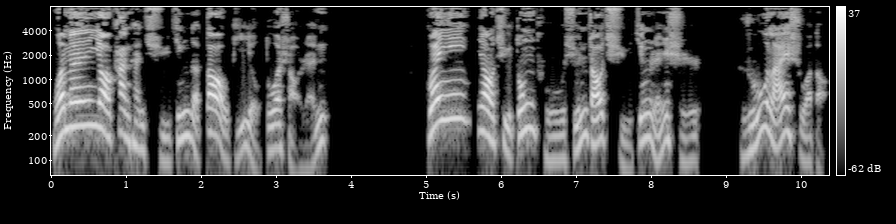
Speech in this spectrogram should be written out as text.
我们要看看取经的到底有多少人。观音要去东土寻找取经人时，如来说道：“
